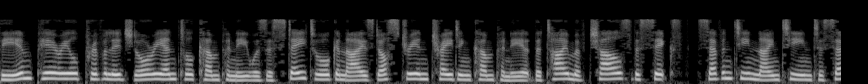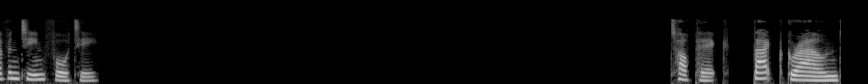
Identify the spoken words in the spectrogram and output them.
The Imperial Privileged Oriental Company was a state-organized Austrian trading company at the time of Charles VI, 1719–1740. Background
